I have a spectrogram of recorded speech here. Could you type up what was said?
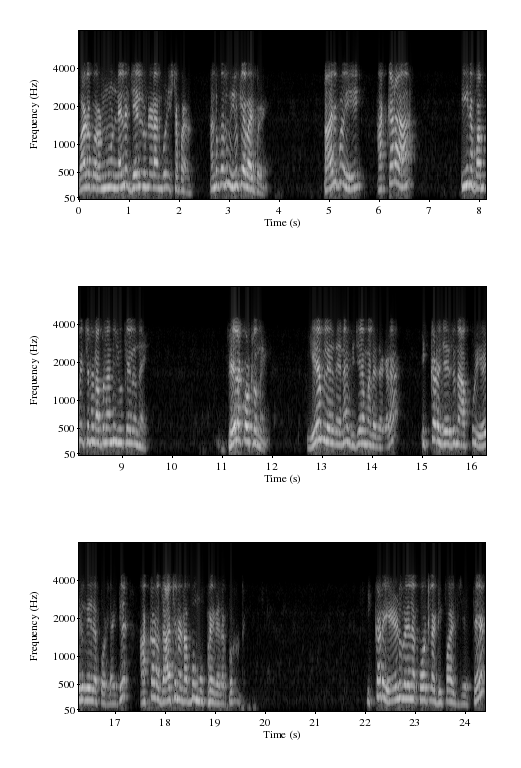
వాడు ఒక రెండు మూడు నెలలు జైలు ఉండడానికి కూడా ఇష్టపడాడు. అందుకోసం యూకే పారిపోయాడు పారిపోయి అక్కడ ఈయన పంపించిన డబ్బులన్నీ యూకేలో ఉన్నాయి. వేల కోట్లు ఉన్నాయి. ఏం లేదైనా విజయమల్ల దగ్గర ఇక్కడ చేసిన అప్పు ఏడు వేల కోట్లు అయితే అక్కడ దాచిన డబ్బు ముప్పై వేల కోట్లు ఉంటాయి. ఇక్కడ ఏడు వేల కోట్ల డిపాజిట్ చేస్తే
